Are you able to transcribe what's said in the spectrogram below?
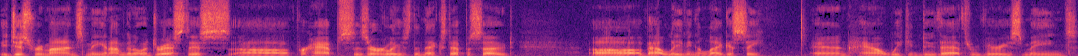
it just reminds me, and I'm going to address this uh, perhaps as early as the next episode, uh, about leaving a legacy and how we can do that through various means.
